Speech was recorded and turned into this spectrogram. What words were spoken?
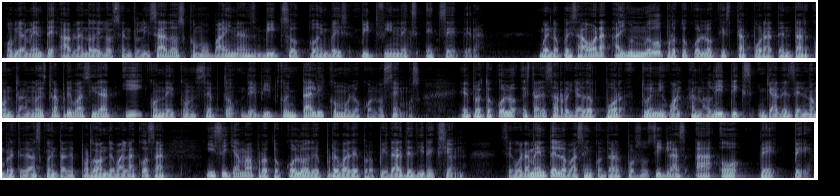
Obviamente hablando de los centralizados como Binance, Bitso, Coinbase, Bitfinex, etc. Bueno, pues ahora hay un nuevo protocolo que está por atentar contra nuestra privacidad y con el concepto de Bitcoin tal y como lo conocemos. El protocolo está desarrollado por 21 Analytics, ya desde el nombre te das cuenta de por dónde va la cosa, y se llama Protocolo de Prueba de Propiedad de Dirección. Seguramente lo vas a encontrar por sus siglas AOPP.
